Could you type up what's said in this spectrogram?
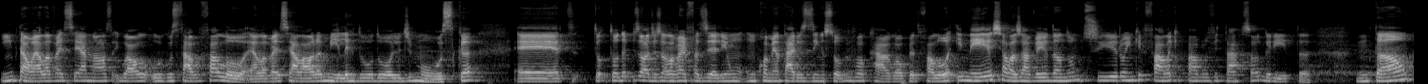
Então, ela vai ser a nossa, igual o Gustavo falou, ela vai ser a Laura Miller do, do Olho de Mosca. É, todo episódio ela vai fazer ali um, um comentáriozinho sobre o vocal, igual o Pedro falou. E neste ela já veio dando um tiro em que fala que Pablo Vittar só grita. Então,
